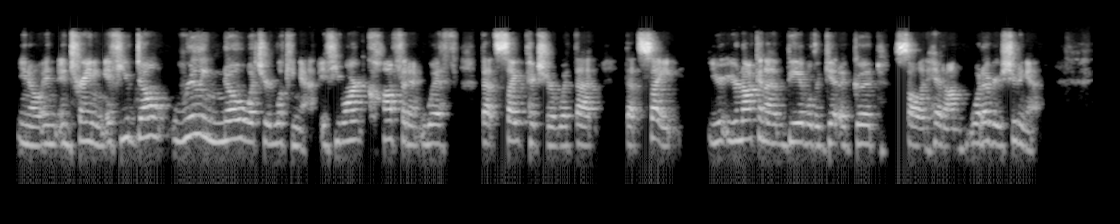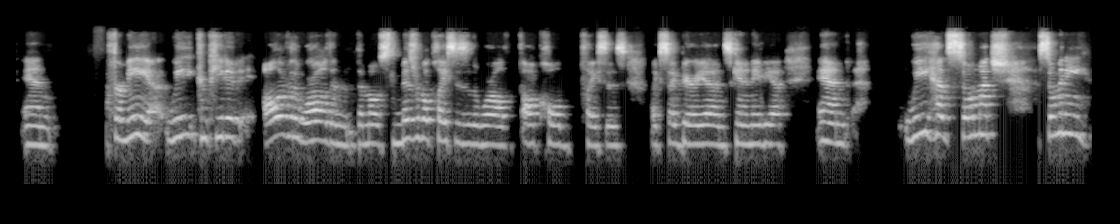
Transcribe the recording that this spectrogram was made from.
you know in, in training if you don't really know what you're looking at if you aren't confident with that sight picture with that that sight you're, you're not going to be able to get a good solid hit on whatever you're shooting at. And for me we competed all over the world in the most miserable places of the world all cold places like siberia and scandinavia. And we had so much so many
